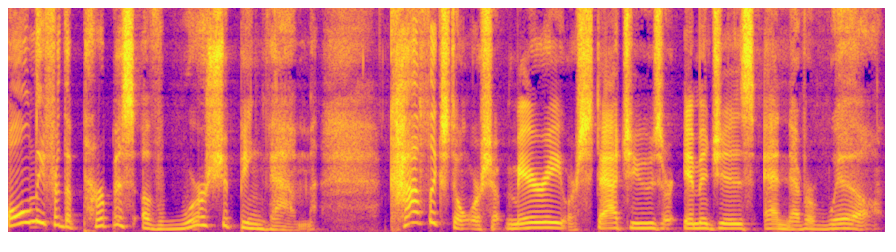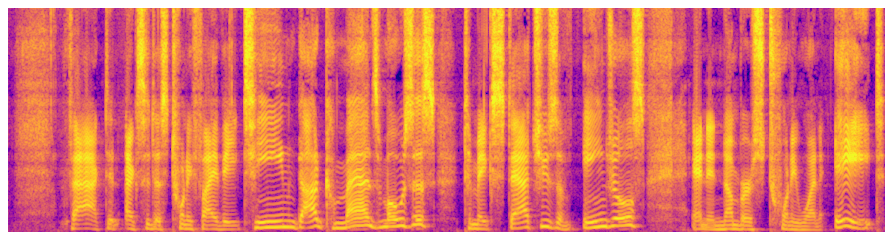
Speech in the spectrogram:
only for the purpose of worshiping them. Catholics don't worship Mary or statues or images and never will fact, in Exodus 25 18, God commands Moses to make statues of angels. And in Numbers 21 8,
